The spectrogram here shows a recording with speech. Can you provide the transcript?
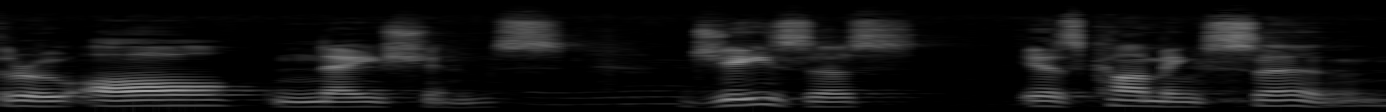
through all nations. Jesus is coming soon.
